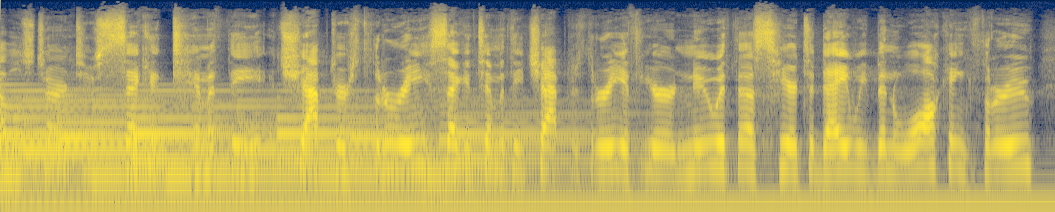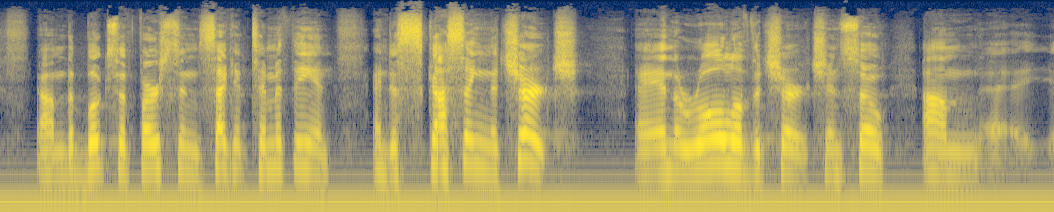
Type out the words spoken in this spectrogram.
Bibles, turn to 2 Timothy chapter 3. 2 Timothy chapter 3. If you're new with us here today, we've been walking through um, the books of 1st and 2nd Timothy and, and discussing the church and the role of the church. And so, um,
